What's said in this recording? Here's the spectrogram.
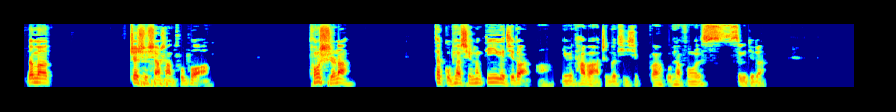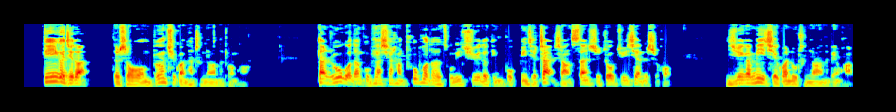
那么，这是向上突破啊。同时呢，在股票形成第一个阶段啊，因为他把整个体系把股票分为了四个阶段。第一个阶段的时候，我们不用去管它成交量的状况，但如果当股票向上突破它的阻力区域的顶部，并且站上三十周均线的时候，你就应该密切关注成交量的变化了，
